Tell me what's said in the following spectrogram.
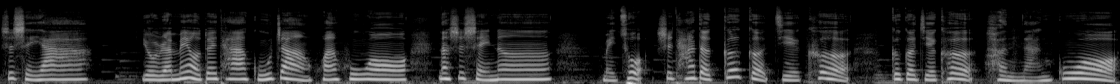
是谁呀？有人没有对他鼓掌欢呼哦。那是谁呢？没错，是他的哥哥杰克。哥哥杰克很难过，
